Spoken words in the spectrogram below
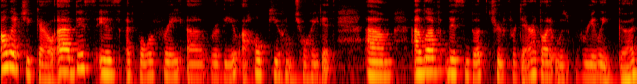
I'll let you go. Uh, this is a for free uh, review. I hope you enjoyed it. Um, I love this book, Truth or Dare. I thought it was really good.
